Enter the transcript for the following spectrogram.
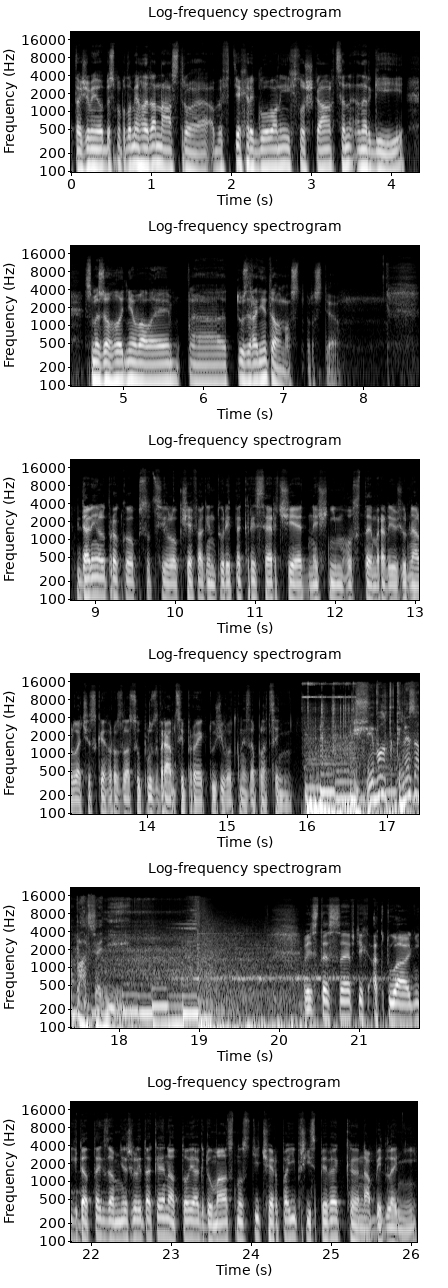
Takže měli bychom potom hledat nástroje, aby v těch regulovaných složkách cen energií jsme zohledňovali tu zranitelnost prostě. Daniel Prokop, sociolog, šéf agentury PEC Research, je dnešním hostem radiožurnálu a Českého rozhlasu Plus v rámci projektu Život k nezaplacení. Život k nezaplacení. Vy jste se v těch aktuálních datech zaměřili také na to, jak domácnosti čerpají příspěvek na bydlení,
